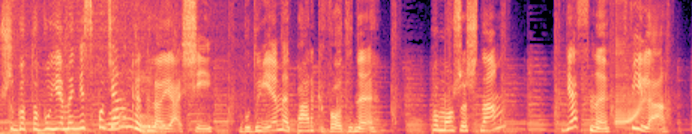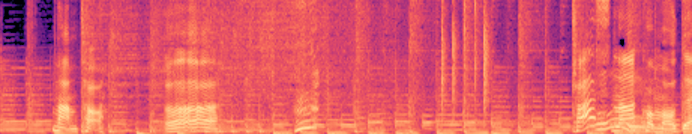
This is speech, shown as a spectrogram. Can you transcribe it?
Przygotowujemy niespodziankę dla Jasi. Budujemy park wodny. Pomożesz nam? Jasne, chwila. Mam to. Eee. Czas na komodę.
